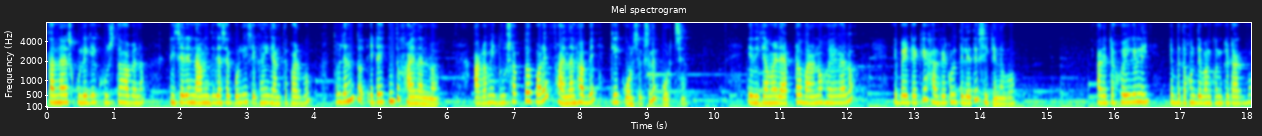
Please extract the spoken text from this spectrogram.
তাহলে আর স্কুলে গিয়ে খুঁজতে হবে না। টিচারের নাম জিজ্ঞাসা করলেই সেখানেই জানতে পারব। তবে জানেন তো, এটাই কিন্তু ফাইনাল নয়। আগামী দু সপ্তাহ পরে ফাইনাল হবে কে কোন সেকশনে পড়ছে। এদিকে আমার র্যাপটাও বানানো হয়ে গেল। এবার এটাকে হালকা করে তেলেতে শিখে নেব। আর এটা হয়ে গেলেই এবার তখন দেবাঙ্কনকে ডাকবো,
